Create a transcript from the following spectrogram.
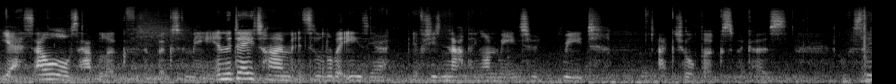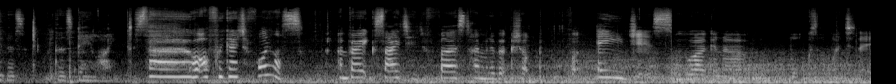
yes, I will also have a look for the books for me. In the daytime, it's a little bit easier if she's napping on me to read actual books because obviously there's, there's daylight. So off we go to Foyles. I'm very excited. First time in a bookshop for ages. We were gonna walk somewhere today,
